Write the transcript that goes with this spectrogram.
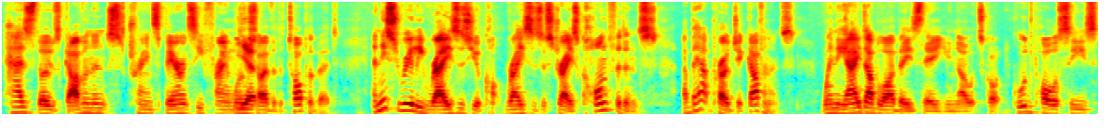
has those governance transparency frameworks Yep. over the top of it, and this really raises your raises Australia's confidence about project governance. When the AIIB is there, you know it's got good policies,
